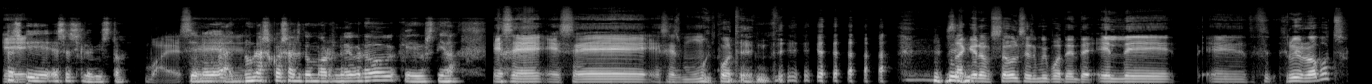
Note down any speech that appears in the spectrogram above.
Eh, ese sí lo he visto. Tiene unas cosas de humor negro que, hostia. Ese, ese, ese es muy potente. Sucker of Souls es muy potente. El de eh, Three Robots,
